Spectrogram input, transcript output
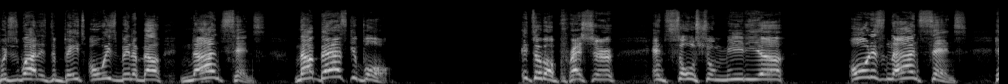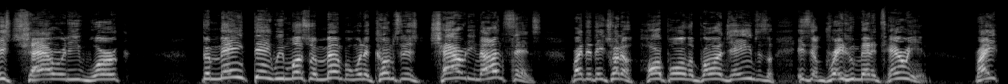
which is why this debate's always been about nonsense, not basketball. It's about pressure and social media, all this nonsense, his charity work. The main thing we must remember when it comes to this charity nonsense, right, that they try to harp on LeBron James is a, is a great humanitarian, right?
